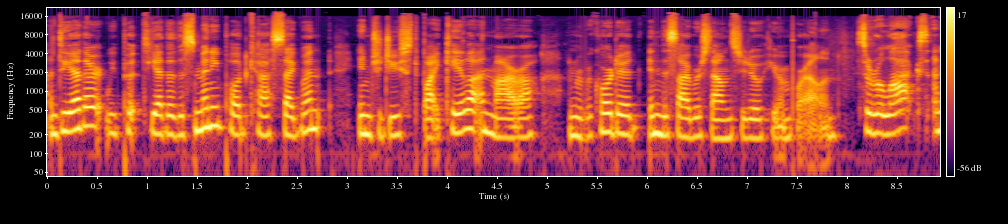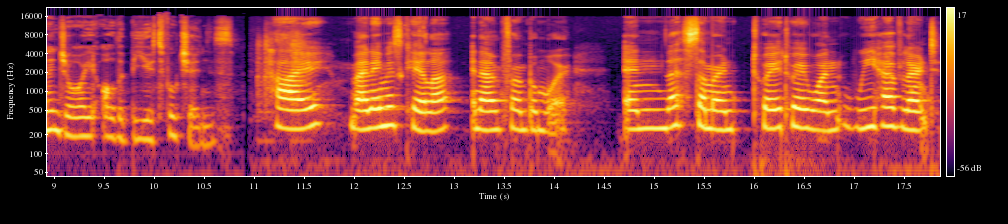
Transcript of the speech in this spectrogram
and together we put together this mini podcast segment introduced by Kayla and Mara and recorded in the Cyber Sound Studio here in Port Ellen. So, relax and enjoy all the beautiful tunes. Hi, my name is Kayla and I'm from Bowmore. In this summer in 2021, we have learnt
